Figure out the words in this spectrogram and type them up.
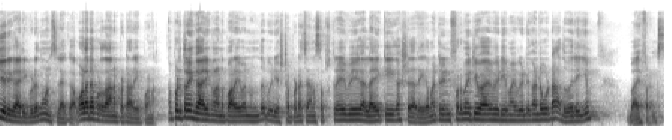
ഈ ഒരു കാര്യം കൂടി ഒന്ന് മനസ്സിലാക്കുക. വളരെ പ്രധാനപ്പെട്ട അറിയിപ്പാണ്. അപ്പോൾ ഇത്രയും കാര്യങ്ങളാണ് പറയുവാനുണ്ട്. വീഡിയോ ഇഷ്ടപ്പെട്ട ചാനൽ സബ്സ്ക്രൈബ് ചെയ്യുക ലൈക്ക് ചെയ്യുക ഷെയർ ചെയ്യുക. മറ്റൊരു ഇൻഫോർമേറ്റീവായ വീഡിയോയുമായി വീണ്ടും കണ്ടുകൂട്ടാം അതുവരെയും ബൈ ഫ്രണ്ട്സ്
